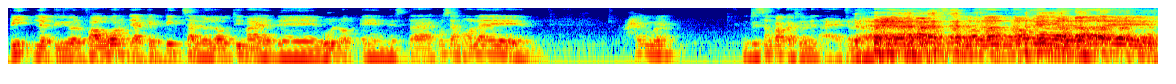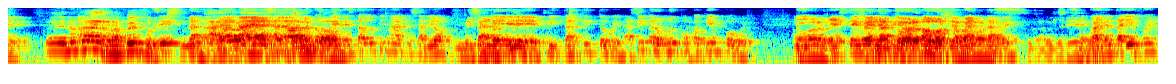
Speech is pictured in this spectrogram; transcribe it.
Pete le pidió el favor, ya que Pete salió la última de, de Bullock en esta, ¿cómo se llamó la de...? Ay, güey. Risa en vacaciones. Ay, no, no, güey, esta En una de Rápido y Furioso. Sí, no, no, no, en esta última que salió, Mi sale simpatía. Pete tantito, güey. Así, pero muy poco Ah. tiempo, güey. Y Órale. este güey le pidió el favor de vuelta, güey. Sí, sí, ¿Cuál detalle fue?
